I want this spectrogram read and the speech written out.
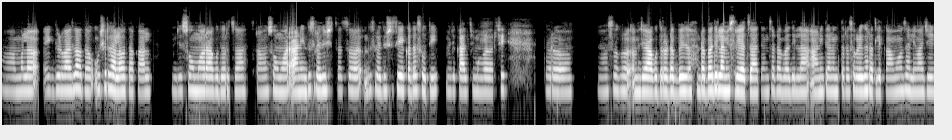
मला एक दीड वाजला होता. उशीर झाला होता काल. म्हणजे सोमवार अगोदरचा श्रावण सोमवार आणि दुसऱ्या दिवशीचाच दुसऱ्या दिवशीची एकादश होती म्हणजे कालची मंगळवारची. तर सगळं म्हणजे अगोदर डबे डबा दिला मी श्रेयाचा. त्यांचा डबा दिला आणि त्यानंतर सगळे घरातले कामं झाले माझे.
